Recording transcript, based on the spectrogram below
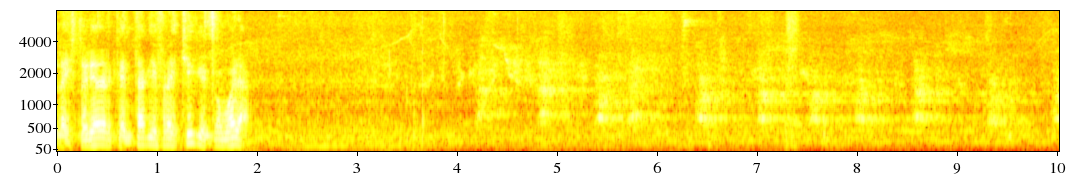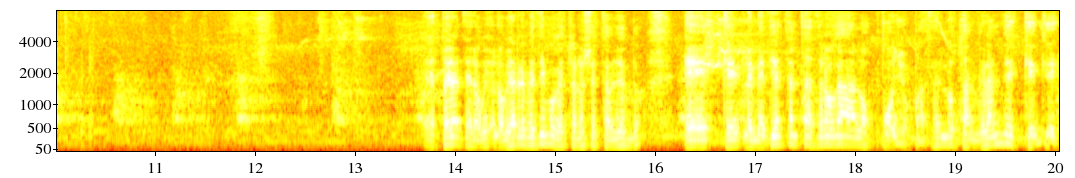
la historia del Kentucky Fried Chicken, ¿cómo era? Espérate, lo voy, a repetir porque esto no se está oyendo. Eh, que le metían tantas drogas a los pollos para hacerlos tan grandes que... que...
